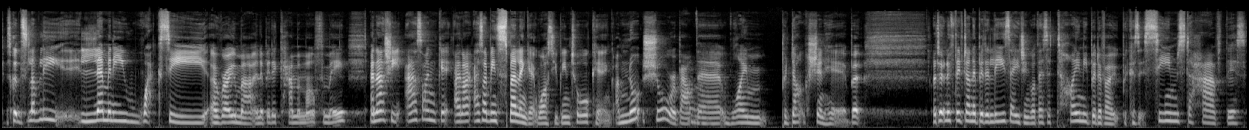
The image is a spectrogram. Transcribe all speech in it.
It's got this lovely lemony, waxy aroma and a bit of chamomile for me. And actually, as I'm get and I, as I've been smelling it whilst you've been talking, I'm not sure about oh. their wine production here, but I don't know if they've done a bit of lees aging or there's a tiny bit of oak because it seems to have this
